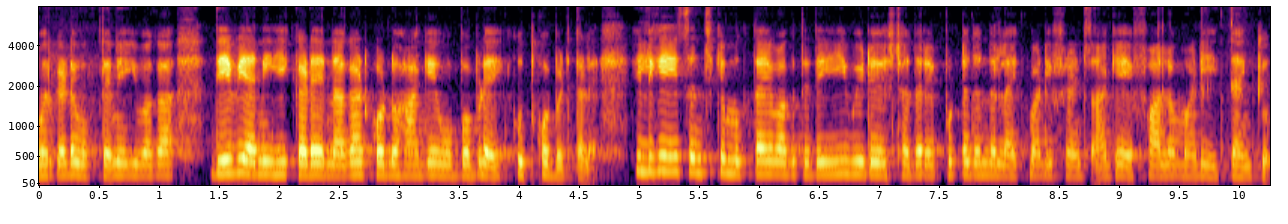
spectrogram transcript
ಹೊರಗಡೆ ಹೋಗ್ತಾನೆ. ಇವಾಗ ದೇವಿಯಾನಿ ಈ ಕಡೆ ನಗಾಡ್ಕೊಂಡು ಹಾಗೆ ಒಬ್ಬೊಬ್ಬಳೆ ಕೂತ್ಕೊಬಿಡ್ತಾಳೆ. ಇಲ್ಲಿಗೆ ಈ ಸಂಚಿಕೆ ಮುಕ್ತಾಯವಾಗುತ್ತದೆ. ಈ ವಿಡಿಯೋ ಇಷ್ಟ ಆದರೆ ಪುಟ್ಟದೊಂದು ಲೈಕ್ ಮಾಡಿ ಫ್ರೆಂಡ್ಸ್ ಹಾಗೆ ಫಾಲೋ ಮಾಡಿ. Thank you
